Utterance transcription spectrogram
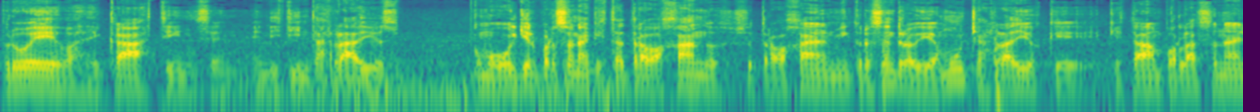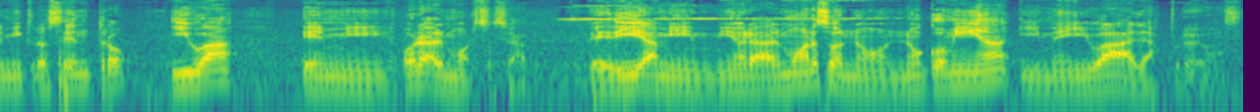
pruebas, de castings en, distintas radios como cualquier persona que está trabajando, yo trabajaba en el microcentro, había muchas radios que, que, estaban por la zona del microcentro, iba en mi hora de almuerzo, o sea, pedía mi, hora de almuerzo, no, no comía y me iba a las pruebas.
